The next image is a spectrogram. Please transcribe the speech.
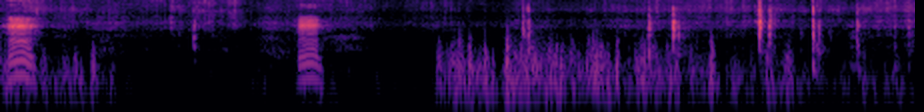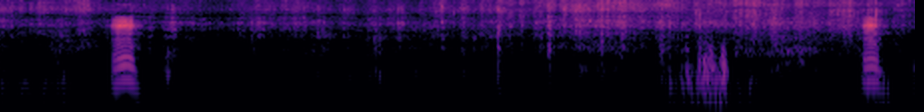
嗯。嗯。嗯。嗯。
